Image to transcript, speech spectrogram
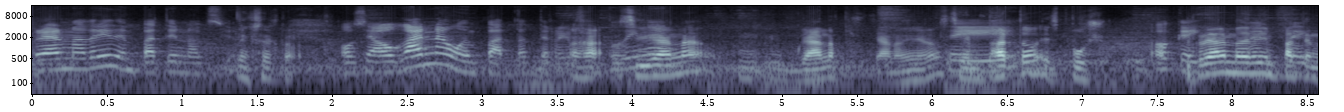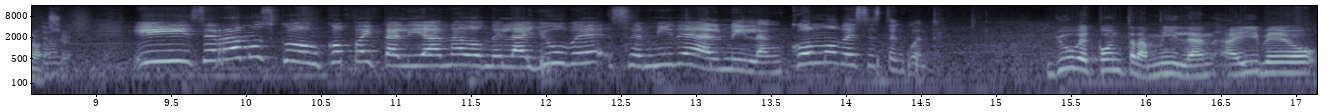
Real Madrid empate en acción. Exactamente. O sea, o gana o empata, te regresa Ajá, tu si dinero. gana, gana, pues gana dinero. Si empato, es push. Real Madrid empate en acción. Y cerramos con Copa Italiana, donde la Juve se mide al Milan. ¿Cómo ves este encuentro? Juve contra Milan, ahí veo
